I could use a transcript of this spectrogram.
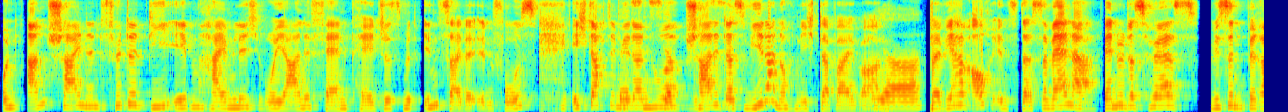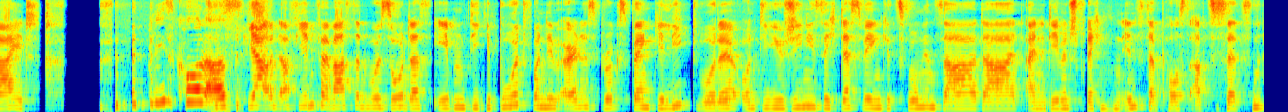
Und anscheinend füttert die eben heimlich royale Fanpages mit Insider-Infos. Ich dachte das mir dann nur, ja schade, dass wir da noch nicht dabei waren waren. Ja. Weil wir haben auch Insta. Savannah, wenn du das hörst, wir sind bereit. Please call us. Ja, und auf jeden Fall war es dann wohl so, dass eben die Geburt von dem Ernest Brooksbank geleakt wurde und die Eugenie sich deswegen gezwungen sah, da einen dementsprechenden Insta-Post abzusetzen.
